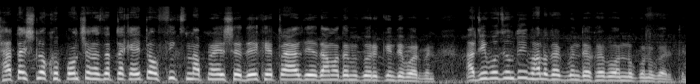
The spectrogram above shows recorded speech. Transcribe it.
সাতাইশ লক্ষ পঞ্চাশ হাজার টাকা। এটাও ফিক্স না, আপনার এসে দেখে ট্রায়াল দিয়ে দামাদামি করে কিনতে পারবেন। আজ পর্যন্তই, ভালো থাকবেন, দেখা হবে অন্য কোনো গাড়িতে।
